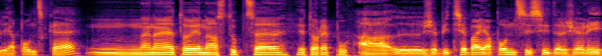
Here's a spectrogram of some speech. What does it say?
japonské? Ne, ne, to je nástupce je, to repu. A e, že by třeba Japonci si drželi,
